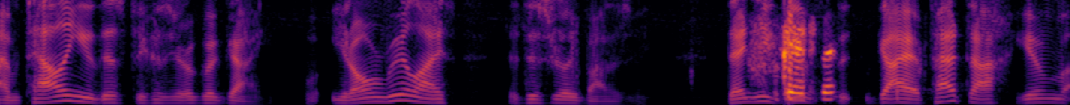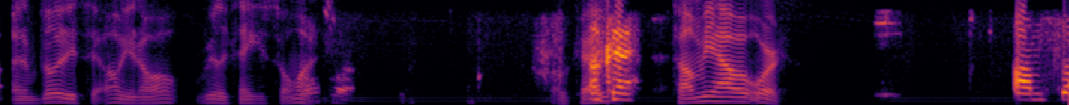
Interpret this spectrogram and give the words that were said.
I'm telling you this because you're a good guy. You don't realize that this really bothers me." Then you give the guy a petach, give him an ability to say, "Oh, you know, really, thank you so much." Okay. Okay. Tell me how it works. Um, so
